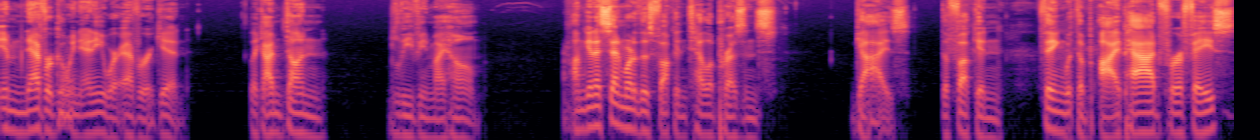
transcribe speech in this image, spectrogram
am never going anywhere ever again. Like I'm done leaving my home. I'm gonna send one of those fucking telepresence guys the fucking thing with the iPad for a face.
